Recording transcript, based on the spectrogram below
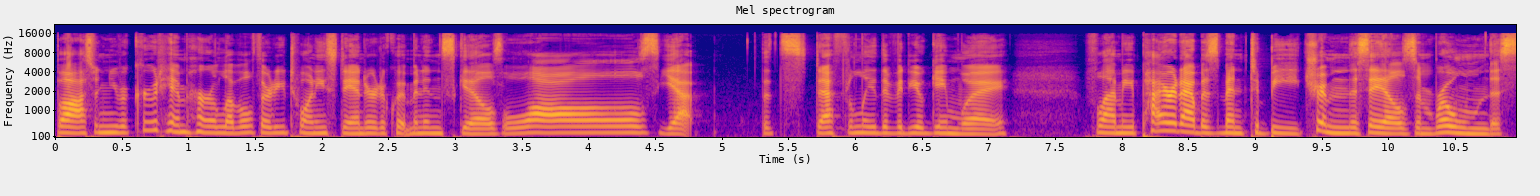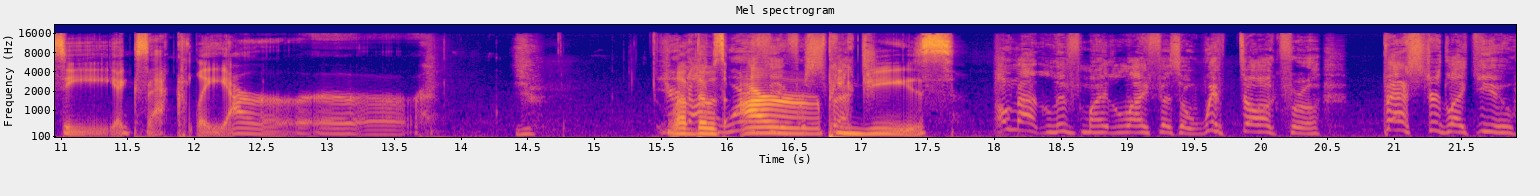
Boss when you recruit him, her level 30 20 standard equipment and skills. Lols. Yep. That's definitely the video game way. Flammy, pirate I was meant to be, trim the sails and roam the sea. Exactly. Arr. You're Love not those worthy of respect. RPGs. I'll not live my life as a whip dog for a bastard like you.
